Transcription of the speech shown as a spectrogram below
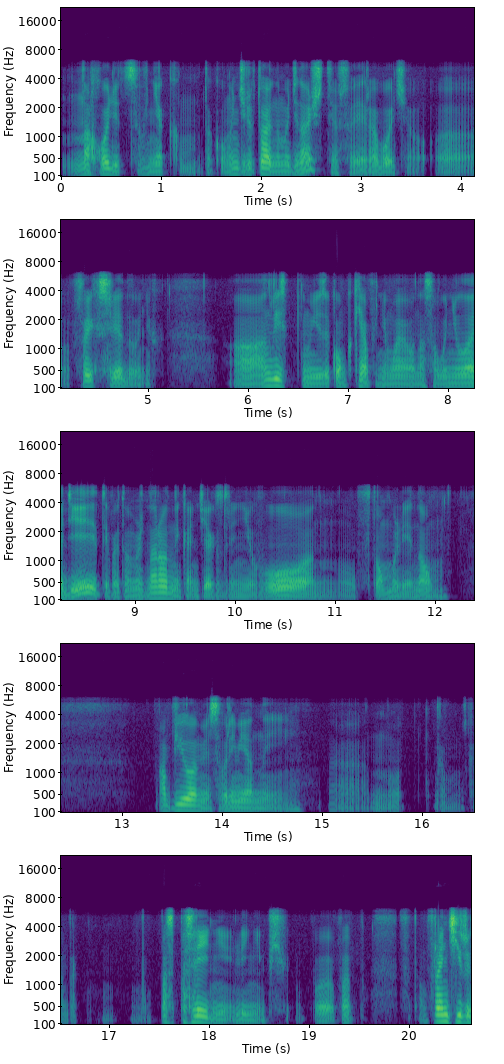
находится в неком таком интеллектуальном одиночестве в своей работе, э, в своих исследованиях. А английским языком, как я понимаю, он особо не владеет, и поэтому международный контекст для него ну, в том или ином объеме современный э, ну, скажем так, последней линии фронтиры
